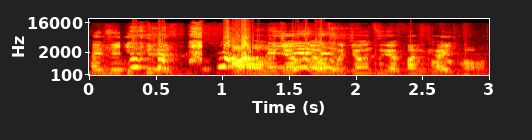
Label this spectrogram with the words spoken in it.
太地狱了。好，我们就呃，我们就用这个放开头。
